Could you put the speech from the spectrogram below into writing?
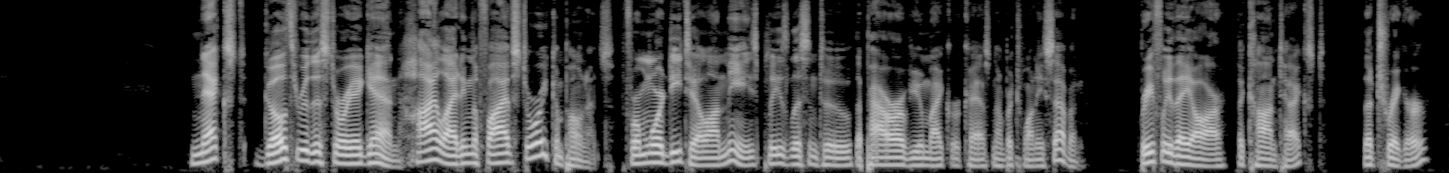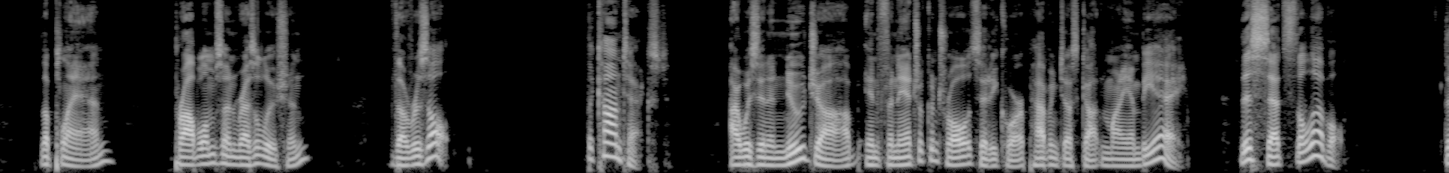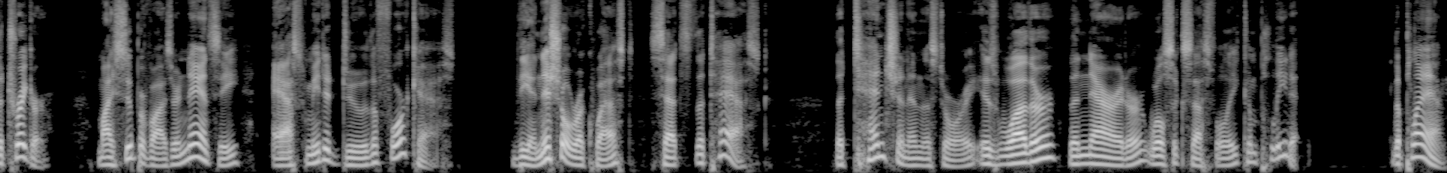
Next, go through the story again, highlighting the five story components. For more detail on these, please listen to the Power of You microcast number 27. Briefly, they are the context, the trigger, the plan, problems and resolution, the result. The context. I was in a new job in financial control at Citicorp, having just gotten my MBA. This sets the level. The trigger. My supervisor, Nancy, asked me to do the forecast. The initial request sets the task. The tension in the story is whether the narrator will successfully complete it. The plan.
